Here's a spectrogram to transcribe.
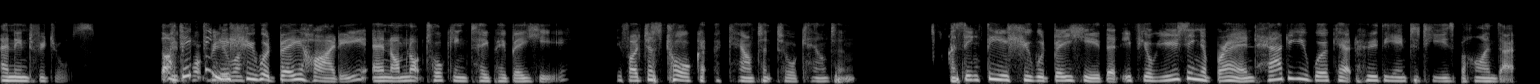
and individuals. I think the issue would be, Heidi, and I'm not talking TPB here, if I just talk accountant to accountant, I think the issue would be here that if you're using a brand, how do you work out who the entity is behind that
